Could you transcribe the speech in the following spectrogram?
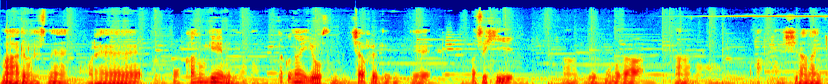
まあでもですね、これ、他のゲームには全くない要素に満ち溢れているんで、まあ、ぜひ、あの、いうものが、あの、まあ、知らないと、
